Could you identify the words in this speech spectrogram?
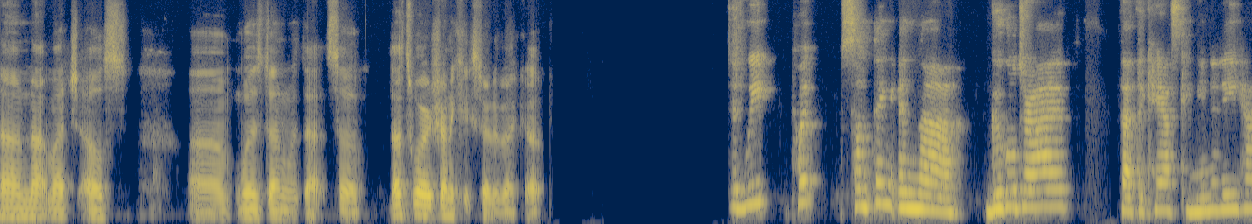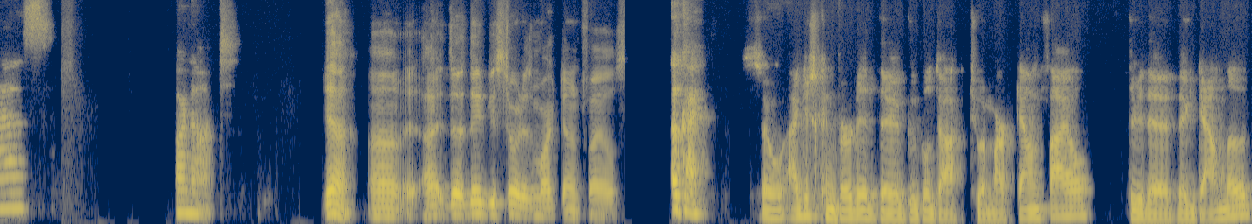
um, not much else, um, was done with that. So that's why we're trying to kickstart it back up. Did we put something in the Google Drive that the CHAOSS community has? Or not? Yeah, uh, I, th- they'd be stored as markdown files. Okay, So I just converted the Google Doc to a markdown file through the, the download.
